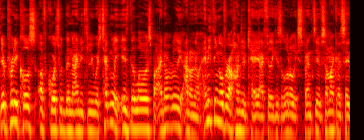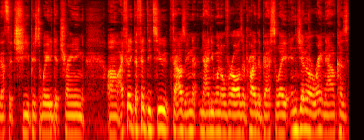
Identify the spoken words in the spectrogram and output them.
They're pretty close, of course, with the 93, which technically is the lowest, but I don't really, I don't know. Anything over 100K I feel like is a little expensive, so I'm not going to say that's the cheapest way to get training. Um, I feel like the 52,091 overalls are probably the best way in general right now because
